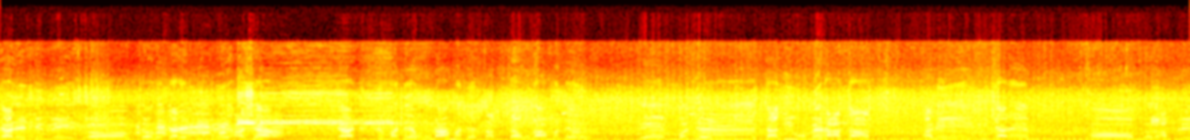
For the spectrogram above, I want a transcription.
चाळीस डिग्री चौवेचाळीस डिग्री अशा त्या डिग्रीमध्ये उन्हामध्ये तापत्या उन्हामध्ये ते मध्ये जागी उभे राहतात आणि बिचारे आपली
